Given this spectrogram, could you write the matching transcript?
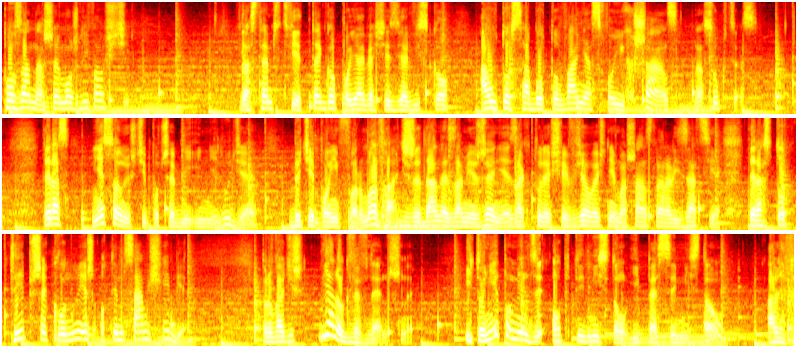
poza nasze możliwości. W następstwie tego pojawia się zjawisko autosabotowania swoich szans na sukces. Teraz nie są już Ci potrzebni inni ludzie, by Cię poinformować, że dane zamierzenie, za które się wziąłeś, nie ma szans na realizację. Teraz to Ty przekonujesz o tym sam siebie. Prowadzisz dialog wewnętrzny. I to nie pomiędzy optymistą i pesymistą, ale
